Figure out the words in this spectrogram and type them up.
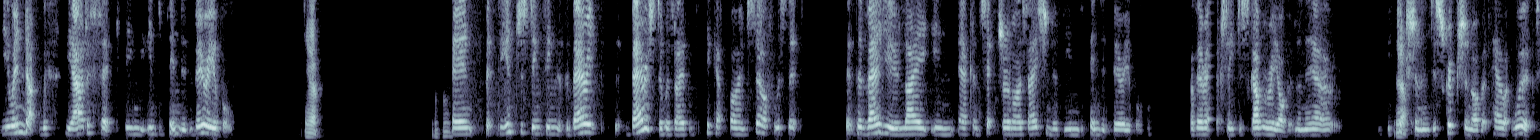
you end up with the artifact being the independent variable. Yeah. Mm-hmm. And but the interesting thing that the bar- barrister was able to pick up by himself was that that the value lay in our conceptualization of the independent variable, of our actually discovery of it and our depiction yeah. and description of it, how it worked.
